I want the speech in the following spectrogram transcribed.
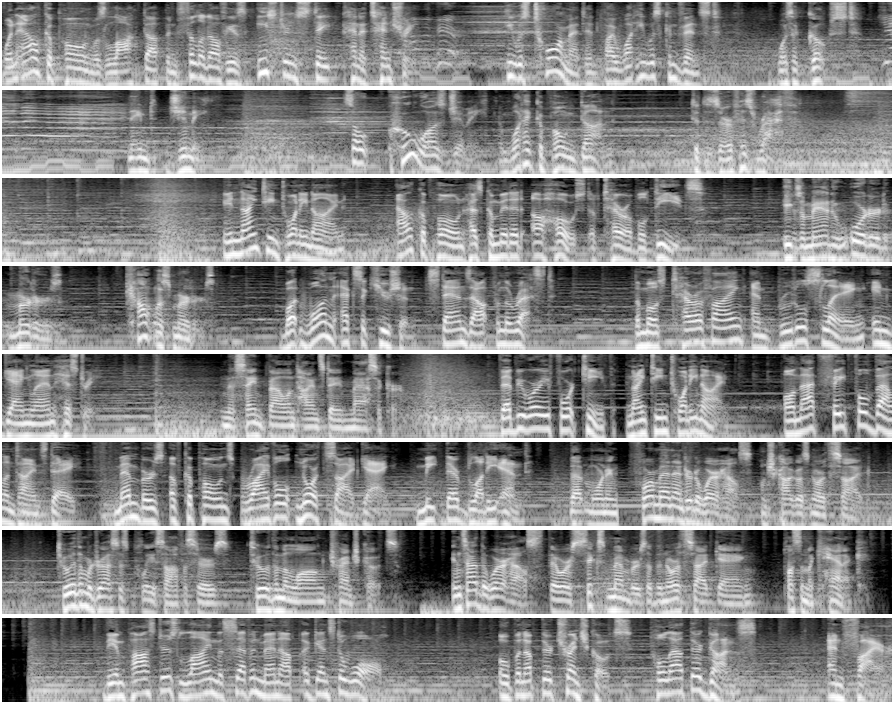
When Al Capone was locked up in Philadelphia's Eastern State Penitentiary, he was tormented by what he was convinced was a ghost named Jimmy. So, who was Jimmy, and what had Capone done to deserve his wrath? In 1929, Al Capone has committed a host of terrible deeds. He's a man who ordered murders, countless murders. But one execution stands out from the rest the most terrifying and brutal slaying in gangland history. In the St. Valentine's Day Massacre. February 14th, 1929. On that fateful Valentine's Day, members of Capone's rival North Side gang meet their bloody end. That morning, four men entered a warehouse on Chicago's north side. Two of them were dressed as police officers, two of them in long trench coats. Inside the warehouse, there were six members of the North Side gang, plus a mechanic. The imposters line the seven men up against a wall, open up their trench coats, pull out their guns, and fire.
